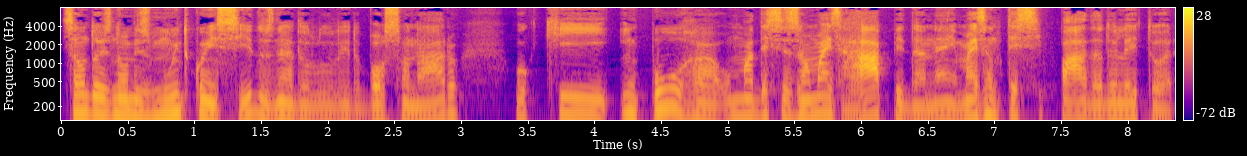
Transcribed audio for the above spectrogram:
São dois nomes muito conhecidos, né, do Lula e do Bolsonaro, o que empurra uma decisão mais rápida né, e mais antecipada do eleitor.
